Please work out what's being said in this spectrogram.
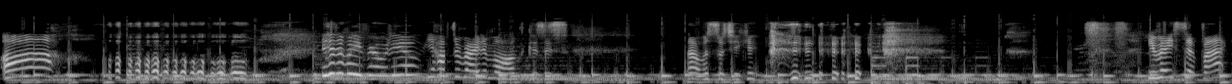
Ah! In a wee rodeo, you have to ride him on because it's. That was so cheeky. you may sit back.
